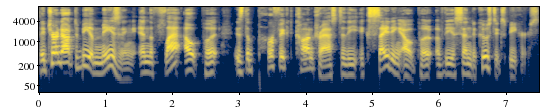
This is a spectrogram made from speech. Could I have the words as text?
They turned out to be amazing, and the flat output is the perfect contrast to the exciting output of the Ascend acoustic speakers.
